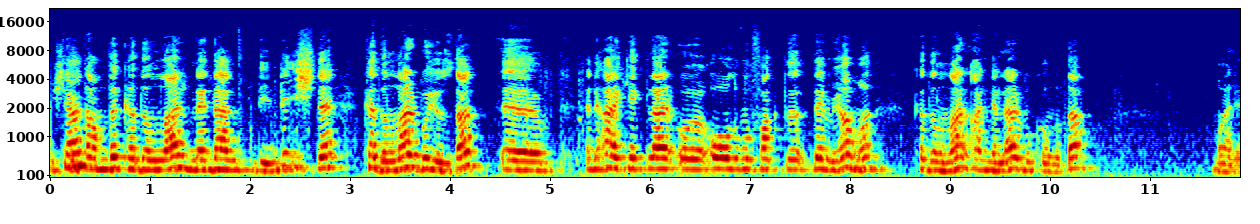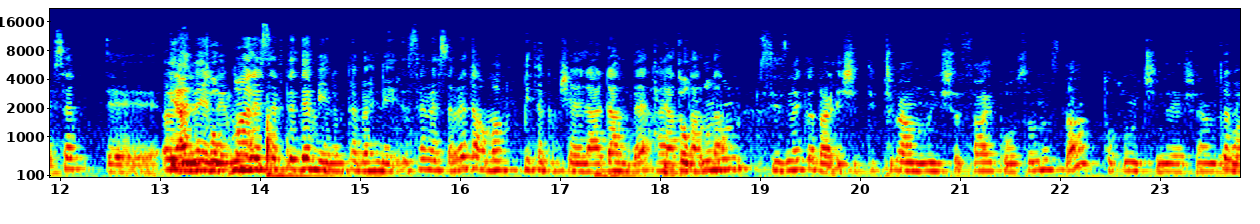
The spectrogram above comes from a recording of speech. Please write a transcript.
İşte Kent- tam da kadınlar neden dediğinde işte kadınlar bu yüzden e, hani erkekler e, oğlum ufaktı demiyor ama kadınlar anneler bu konuda maalesef e, Yani toplumun- maalesef de demeyelim tabii hani seve seve de ama bir takım şeylerden de hayattan da. Toplumun siz ne kadar eşitlikçi bir anlayışa sahip olsanız da toplum içinde yaşayan bir Tabii ki.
